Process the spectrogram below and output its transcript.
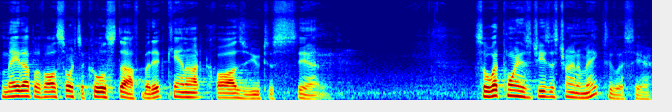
made up of all sorts of cool stuff, but it cannot cause you to sin. So, what point is Jesus trying to make to us here?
